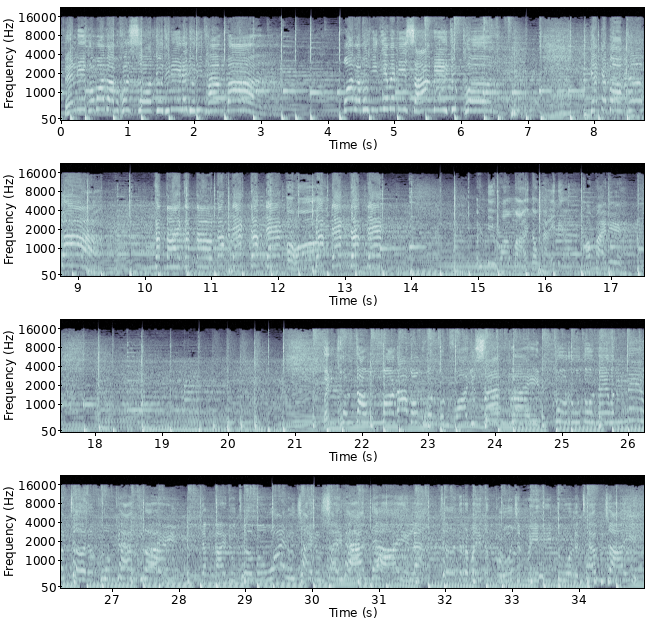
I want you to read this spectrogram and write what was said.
เพลงนี้ขอมอบแบบคนโสดอยู่ที่นี่และอยู่ที่ทางบ้าน มอบแบบผู้หญิงที่ไม่มีสามีทุกคน aí.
